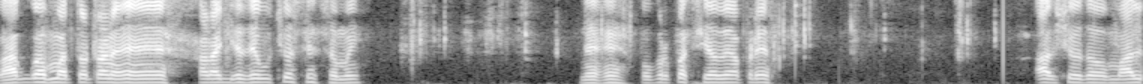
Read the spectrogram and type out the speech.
વાગવામાં તો ટાણે સાડા અગિયાર જેવું છે સમય. ને બપોર પછી હવે આપણે આવશો તો માલ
